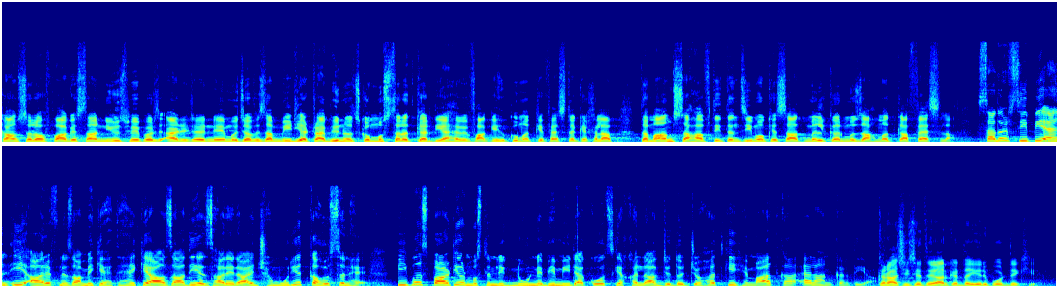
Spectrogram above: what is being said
Council of Pakistan newspapers editor نے مجوزہ میڈیا ٹرائبینلز کو مسترد کر دیا ہے۔ وفاقی حکومت کے فیصلے کے خلاف تمام صحافتی تنظیموں کے ساتھ مل کر مزاحمت کا فیصلہ۔ صدر سی پی این ای عارف نظامی کہتے ہیں کہ آزادی اظہار رائے جمہوریت کا حسن ہے۔ پیپلز پارٹی اور مسلم لیگ نون نے بھی میڈیا کوڈز کے خلاف جدوجہد کی حمایت کا اعلان کر دیا۔ کراچی سے تیار کردہ یہ رپورٹ دیکھیے۔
